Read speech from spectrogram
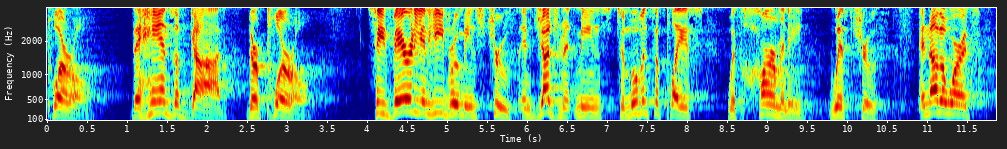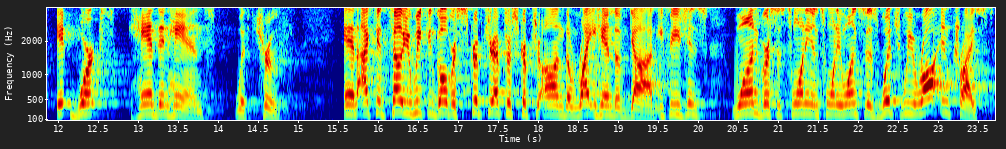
plural. The hands of God, they're plural. See, verity in Hebrew means truth, and judgment means to move into place with harmony with truth. In other words, it works hand in hand with truth. And I can tell you, we can go over scripture after scripture on the right hand of God. Ephesians 1, verses 20 and 21 says, Which we wrought in Christ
